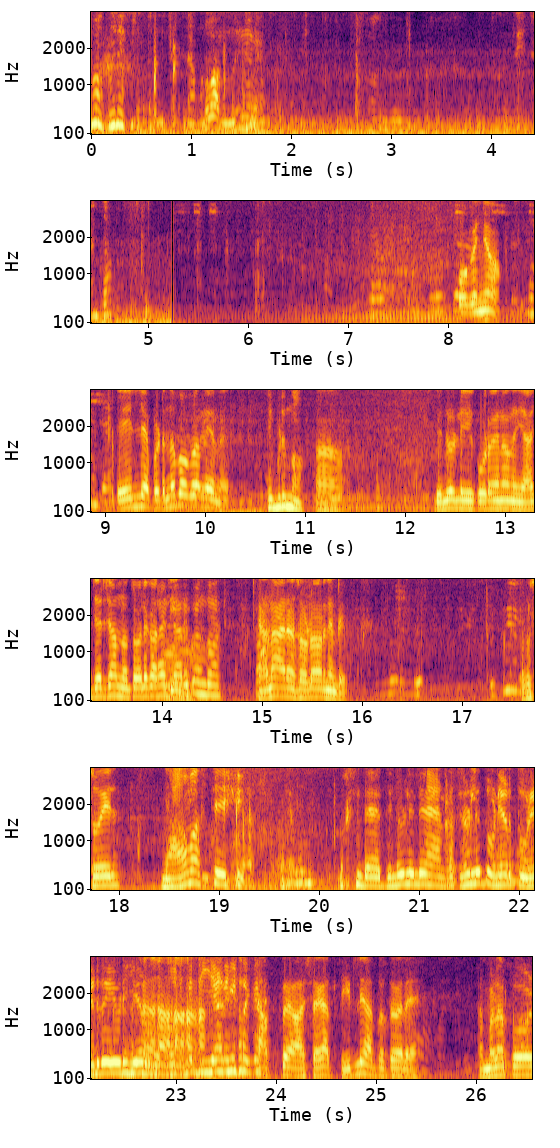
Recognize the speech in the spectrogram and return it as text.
നമ്മൾ വന്നു ഇങ്ങനെ പുകഞ്ഞോ? ഇല്ല ഇവിടുന്ന് പുക വന്നേന്ന്. ഇവിടുന്നോ? ആ. ഇതിന്റെ ഉള്ളിൽ കൂടെ ഞാൻ വിചാരിച്ച അന്നത്തെ പോലെ കത്തി ഞാൻ നാരായണ സോഡ പറഞ്ഞിട്ടുണ്ട് അപ്പൊ സുഹൈൽ? ഞാൻ ഫസ്റ്റ് ഇതിന്റെ ഉള്ളിൽ ഹാൻഡ്രസിന്റെ ഉള്ളിൽ തുണി തുണി എടുത്ത് കൈ പിടിക്കുക. കത്തിയില്ല അന്നത്തെ പോലെ. നമ്മളപ്പോൾ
